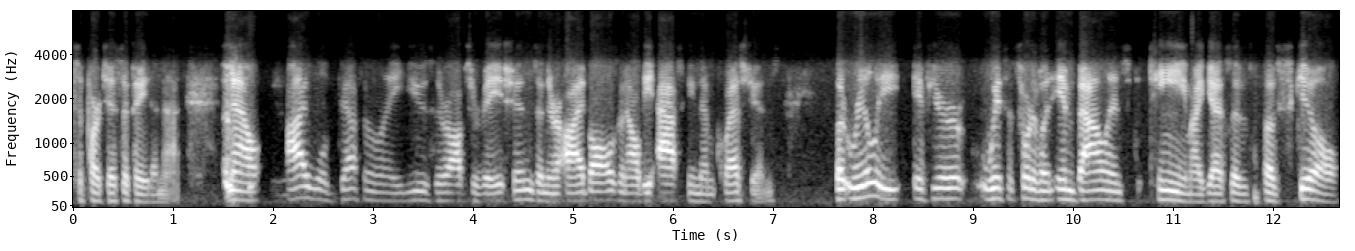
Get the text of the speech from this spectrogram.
to participate in that. Now, I will definitely use their observations and their eyeballs, and I'll be asking them questions. But really, if you're with a sort of an imbalanced team, I guess, of, of skill,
